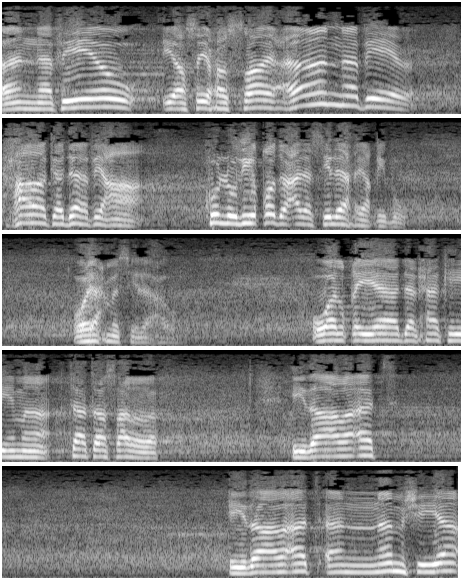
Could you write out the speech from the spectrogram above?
النفير يصيح الصائع النفير حركة دافعة. كل ذي قدرة على السلاح يقف ويحمل سلاحه والقيادة الحكيمة تتصرف. إذا رأت إذا رأت أن نمشي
